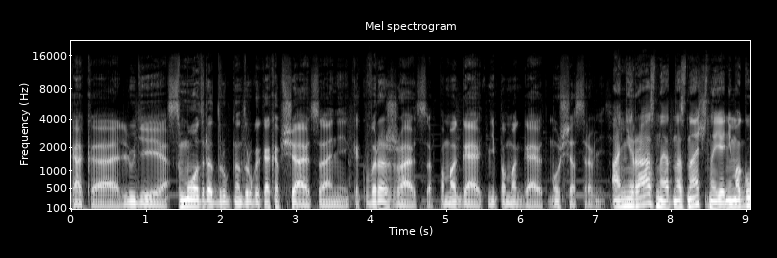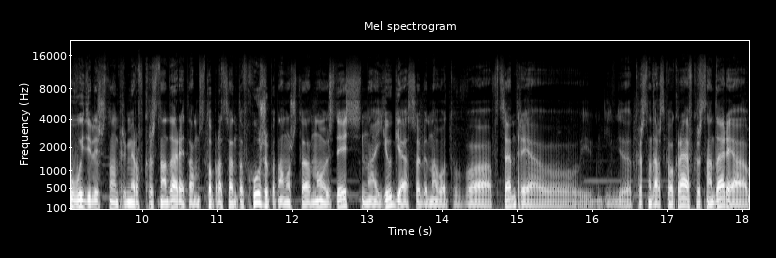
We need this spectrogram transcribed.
как э, люди смотрят друг на друга, как общаются они, как выражаются, помогают, не помогают. Можешь сейчас сравнить? Они разные, однозначно. Я не могу выделить, что, например, в Краснодаре там 100% хуже, потому что, ну, здесь, на юге, особенно вот в, в центре э, Краснодарского края, в Краснодаре, э,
